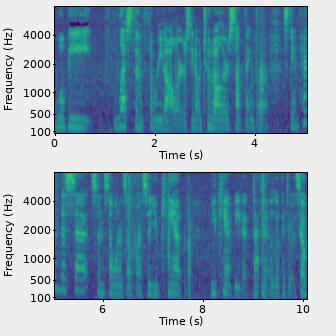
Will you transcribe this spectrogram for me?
will be less than three dollars you know two dollars something for stampendous sets and so on and so forth so you can't you can't beat it. Definitely look into it. So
